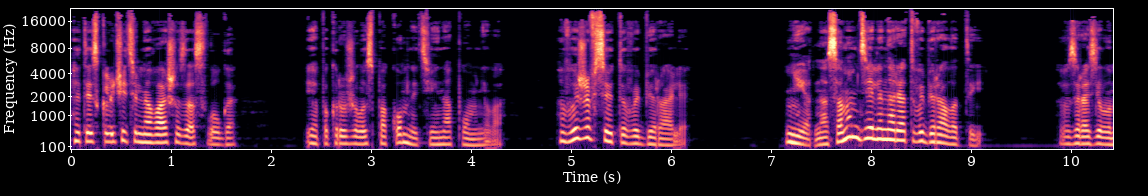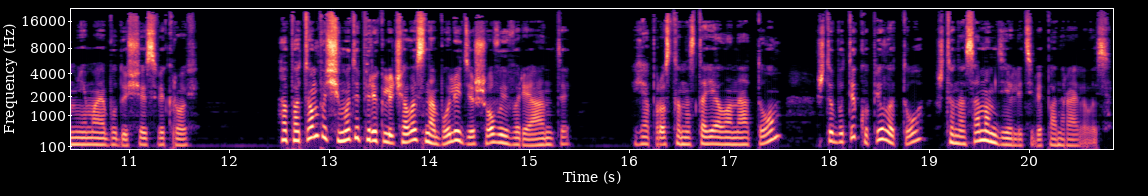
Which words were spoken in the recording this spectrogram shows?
«Это исключительно ваша заслуга». Я покружилась по комнате и напомнила. «Вы же все это выбирали». «Нет, на самом деле наряд выбирала ты», — возразила мне моя будущая свекровь. «А потом почему-то переключалась на более дешевые варианты. Я просто настояла на том, чтобы ты купила то, что на самом деле тебе понравилось.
